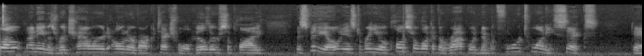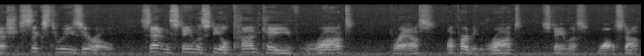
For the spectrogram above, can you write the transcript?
Hello, my name is Rich Howard, owner of Architectural Builder Supply. This video is to bring you a closer look at the Rockwood number 426-630 satin stainless steel concave wrought brass, uh, pardon me, wrought stainless wall stop.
